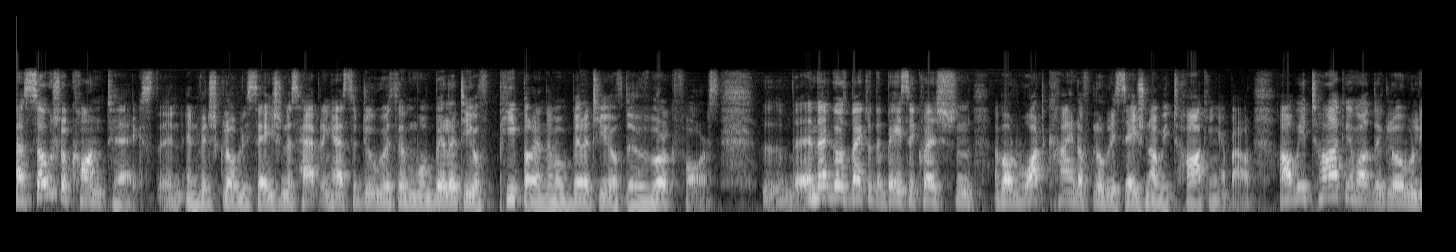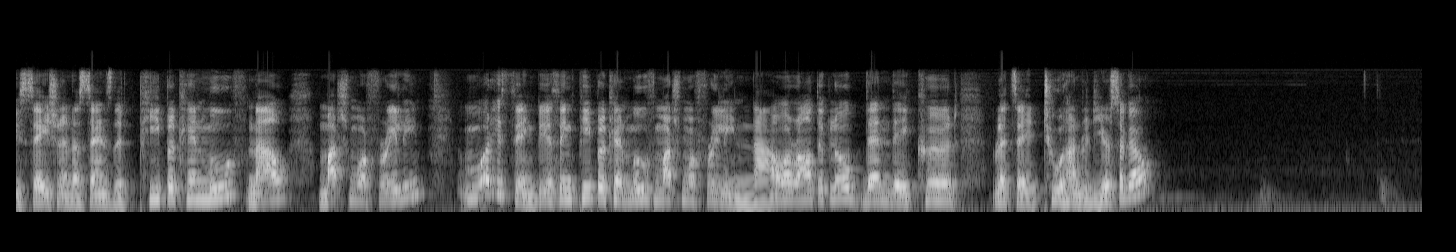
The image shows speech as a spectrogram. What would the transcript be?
A social context in, in which globalization is happening has to do with the mobility of people and the mobility of the workforce. And that goes back to the basic question about what kind of globalization are we talking about? Are we talking about the globalization in a sense that people can move now much more freely? What do you think? Do you think people can move much more freely now around the globe than they could, let's say, 200 years ago?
